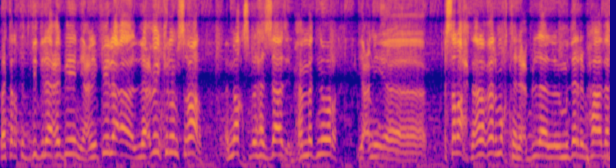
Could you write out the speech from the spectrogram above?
فترة تجديد لاعبين. يعني في لا- لاعبين كلهم صغار. النقص بالهزازي محمد نور. يعني آه، صراحة أنا غير مقتنع بالمدرب هذا.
